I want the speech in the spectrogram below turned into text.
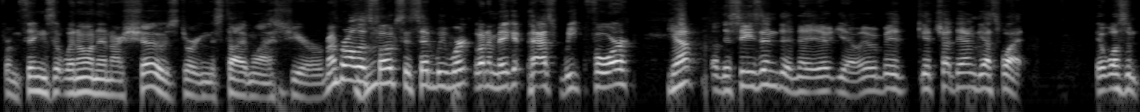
from things that went on in our shows during this time last year. Remember all those Mhm. folks that said we weren't going to make it past week four Yep. of the season, and they, you know it would be, get shut down. Guess what? It wasn't.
